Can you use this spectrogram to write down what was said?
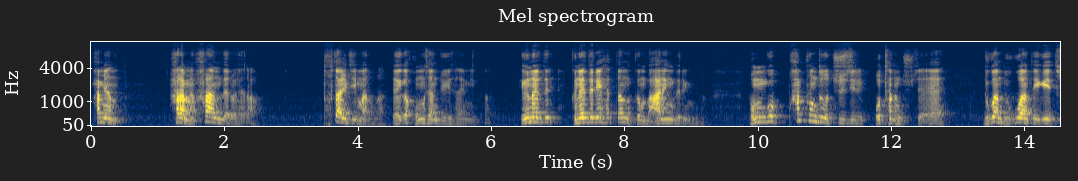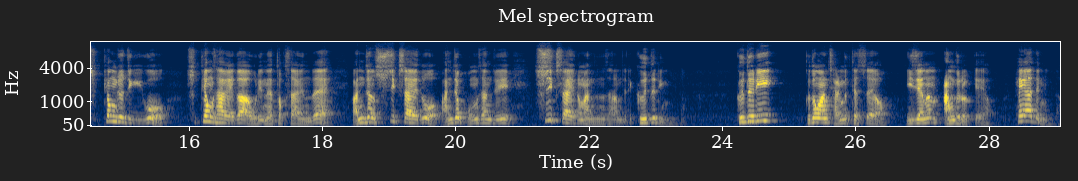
하면 하라면 하라는 대로 해라 토달지 말아라 여기가 공산주의 사회입니까? 그네들, 그네들이 했던 그 만행들입니다 봉급 한 푼도 주지 못하는 주제에 누가 누구한테 이게 수평 조직이고 수평 사회가 우리 네트워크 사회인데 완전 수직 사회도 완전 공산주의 수직 사회로 만드는 사람들이 그들입니다. 그들이 그동안 잘못했어요. 이제는 안 그럴게요. 해야 됩니다.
